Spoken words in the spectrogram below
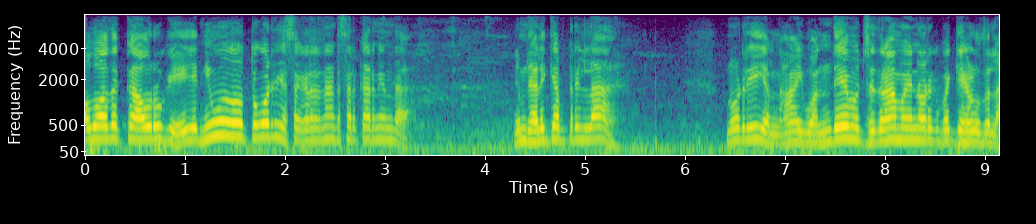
ಅದು ಅದಕ್ಕೆ ಅವ್ರಿಗೆ ನೀವು ತಗೋರಿ ಸ ಕರ್ನಾಟಕ ಸರ್ಕಾರದಿಂದ ನಿಮ್ದು ಹೆಲಿಕಾಪ್ಟರ್ ಇಲ್ಲ. ನೋಡ್ರಿ ನಾ ಈ ಒಂದೇ ಸಿದ್ದರಾಮಯ್ಯನವ್ರಿಗೆ ಬಗ್ಗೆ ಹೇಳೋದಿಲ್ಲ.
